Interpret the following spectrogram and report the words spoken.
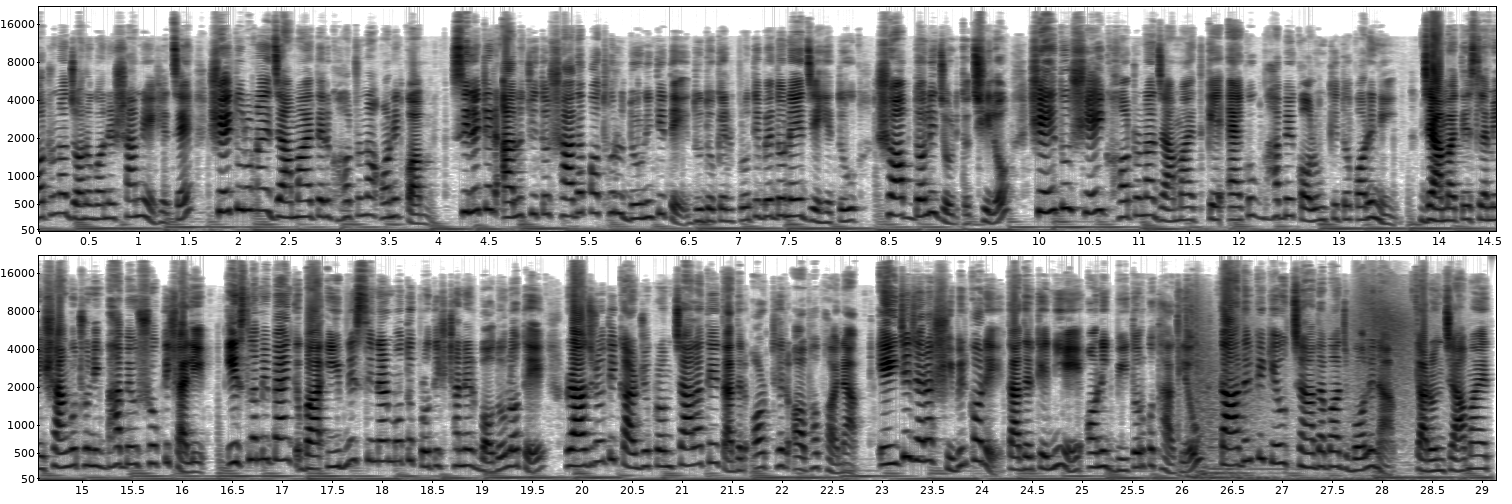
ঘটনা জনগণের সামনে এসেছে, সেই তুলনায় জামায়াতের ঘটনা অনেক কম। সিলেটের আলোচিত সাদা পাথর দুর্নীতিতে দুদকের প্রতিবেদনে যেহেতু সব দলই জড়িত ছিল, সেহেতু সেই ঘটনা জামায়াতকে এককভাবে কলঙ্কিত করেনি। জামায়াত ইসলামী সাংগঠনিকভাবেও শক্তিশালী। ইসলামী ব্যাংক বা ইবনে সিনার মতো প্রতিষ্ঠানের বদৌলতে রাজনৈতিক কার্যক্রম চালাতে তাদের অর্থের অভাব হয় না। এই যে যারা শিবির করে, তাদেরকে নিয়ে অনেক বিতর্ক থাকলেও তাদেরকে কেউ চাঁদাবাজ বলে না, কারণ জামায়াত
